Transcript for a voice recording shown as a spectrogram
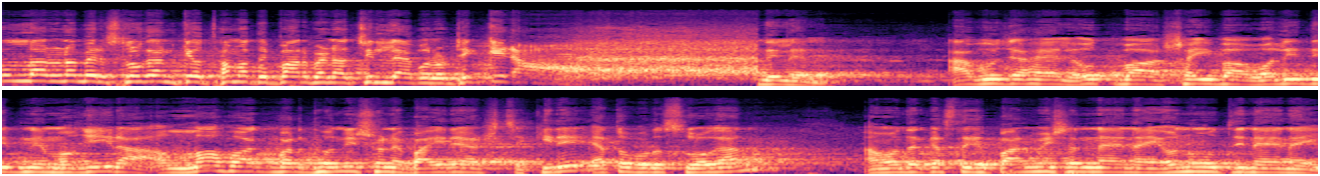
আল্লাহর নামের স্লোগান কেউ থামাতে পারবে না, চিল্লায় বলো, ঠিক কিনা? দিলেন, আবু জাহেল, উতবা সাইবা ওয়ালিদ ইবনে মগিরা, আল্লাহ আকবার ধ্বনি শুনে বাইরে আসছে। কিরে, এত বড় স্লোগান? আমাদের কাছ থেকে পারমিশন নেয় নাই, অনুমতি নেয় নাই।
